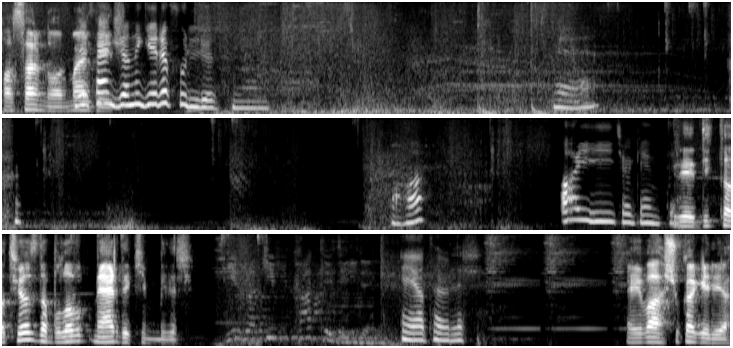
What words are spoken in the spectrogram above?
Hasar Ve normal sen değil. canı geri fullliyorsun yani. Ee? Aha. Ay çok enti. Predict atıyoruz da bu lavuk nerede kim bilir. E atabilir. Eyvah şuka geliyor.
